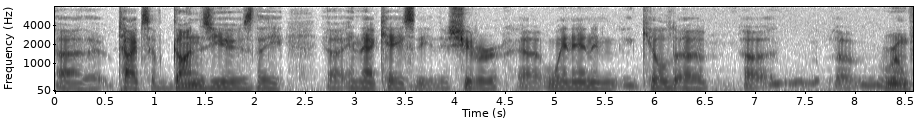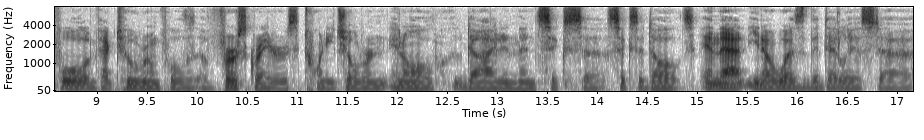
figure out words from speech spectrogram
Uh, the types of guns used, the uh, in that case, the, the shooter uh, went in and killed a, a, a roomful, in fact, two roomfuls of first graders, 20 children in all who died, and then six uh, six adults. And that, you know, was the deadliest uh,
